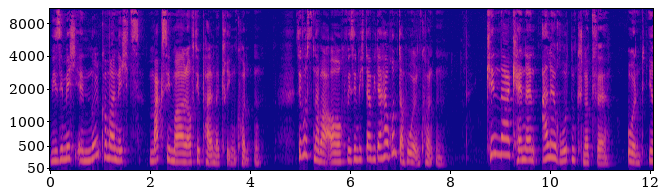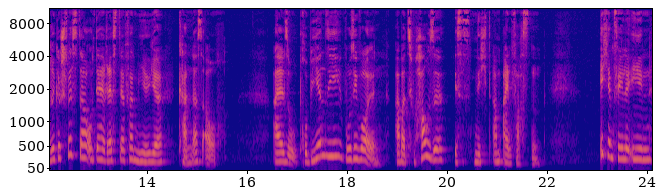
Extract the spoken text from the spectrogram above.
wie sie mich in 0, nichts maximal auf die Palme kriegen konnten. Sie wussten aber auch, wie sie mich da wieder herunterholen konnten. Kinder kennen alle roten Knöpfe und ihre Geschwister und der Rest der Familie kann das auch. Also probieren Sie, wo Sie wollen. Aber zu Hause ist es nicht am einfachsten. Ich empfehle Ihnen,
